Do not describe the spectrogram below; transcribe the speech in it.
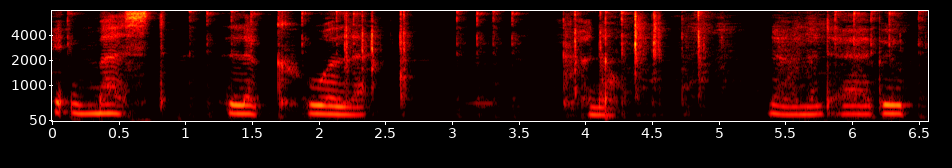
It must look cool. Oh no. No, not that. Boop.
